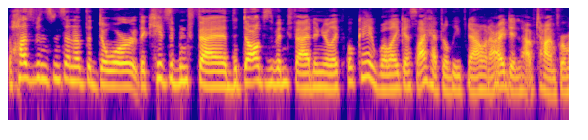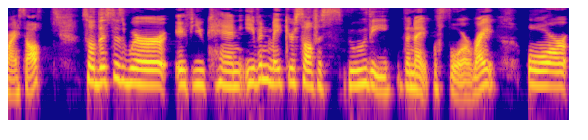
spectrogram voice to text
the husband's been sent out the door, the kids have been fed, the dogs have been fed, and you're like, okay, well, I guess I have to leave now and I didn't have time for myself. So this is where if you can even make yourself a smoothie the night before, right? Or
